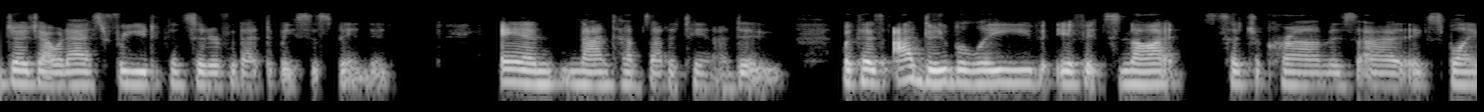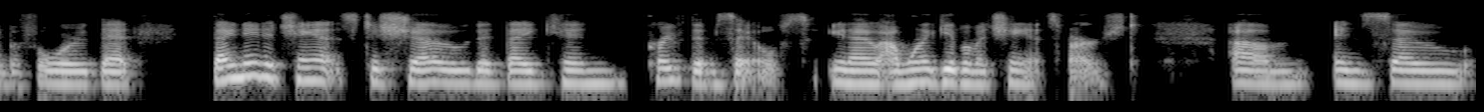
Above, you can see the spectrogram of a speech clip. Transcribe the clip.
judge i would ask for you to consider for that to be suspended. And nine times out of ten i do. Because i do believe if it's not such a crime as i explained before that they need a chance to show that they can prove themselves. You know, I want to give them a chance first. Um, and so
